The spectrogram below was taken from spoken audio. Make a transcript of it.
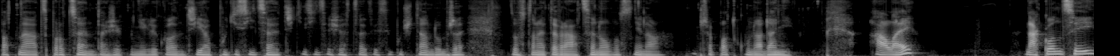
15%, takže někde kolem 3,5 tisíce, 3600, jestli počítám dobře, dostanete vráceno vlastně na přeplatku na dani. Ale na konci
